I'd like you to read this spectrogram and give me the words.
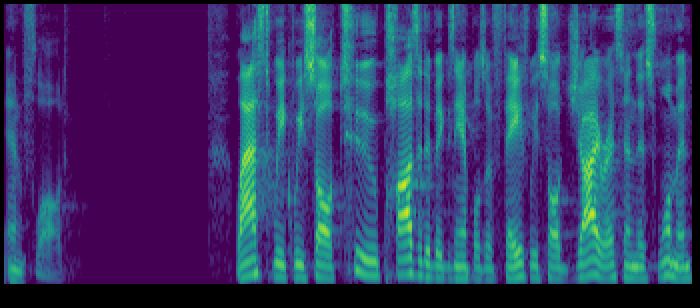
and flawed. Last week, we saw two positive examples of faith. We saw Jairus and this woman.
